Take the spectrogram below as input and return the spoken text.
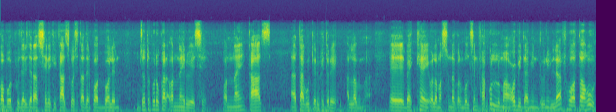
কবর পূজারী যারা সেরেকি কাজ করছে তাদের পথ বলেন, যত প্রকার অন্যায় রয়েছে, অন্যায় কাজ তাগুতের ভিতরে আল্লাহ ব্যাখ্যায় ওলামা সুন্নাকর বলছেন ফাকুল্লুমা অবিদা মিন্দুনিল্লা ফোয়া তাগুত।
